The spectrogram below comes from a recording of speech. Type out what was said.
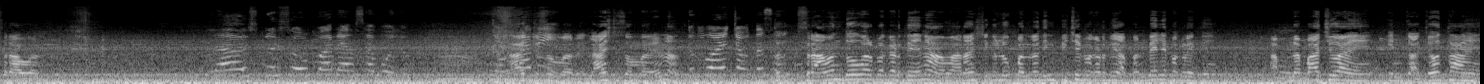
श्रावण। लास्ट सोमवार ऐसा बोलो। है लास्ट सोमवार है ना? चौथा तो श्रावण दो बार पकड़ते हैं ना महाराष्ट्र के लोग पंद्रह दिन पीछे पकड़ते हैं अपन पहले पकड़े थे अपना पांचवा है इनका चौथा है।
